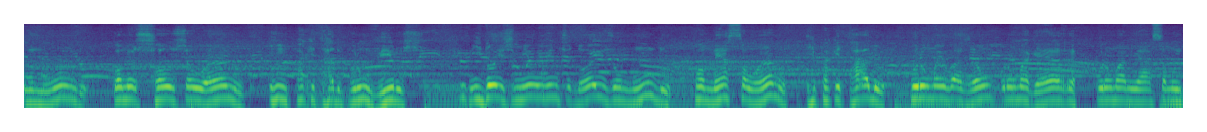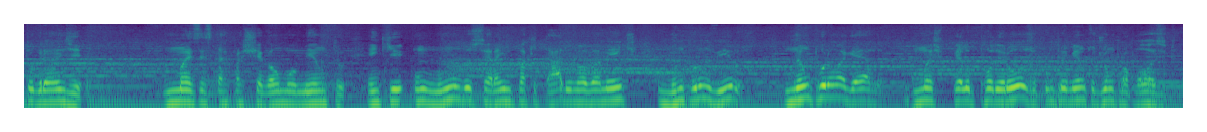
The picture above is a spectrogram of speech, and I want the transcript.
o mundo começou o seu ano impactado por um vírus. Em 2022, o mundo começa o ano impactado por uma invasão, por uma guerra, por uma ameaça muito grande. Mas está para chegar um momento em que o mundo será impactado novamente, não por um vírus, não por uma guerra, mas pelo poderoso cumprimento de um propósito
